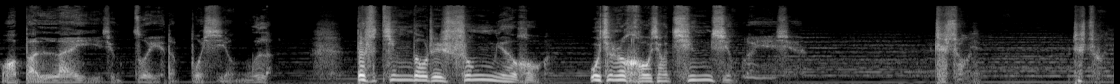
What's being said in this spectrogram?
我本来已经醉得不行了，但是听到这声音后，我竟然好像清醒了一些。这声音，这声音，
